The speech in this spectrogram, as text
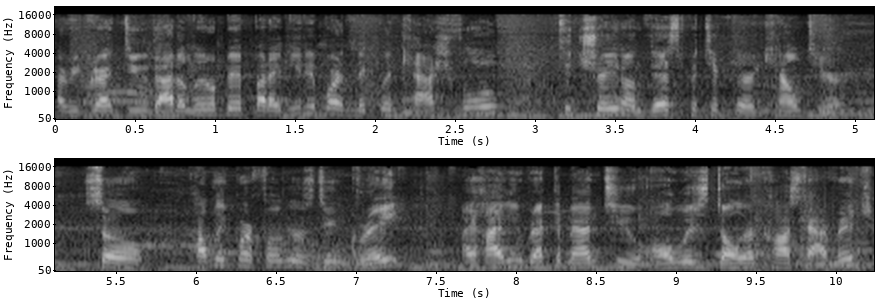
I regret doing that a little bit, but I needed more liquid cash flow to trade on this particular account here. So public portfolio is doing great. I highly recommend to always dollar cost average.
